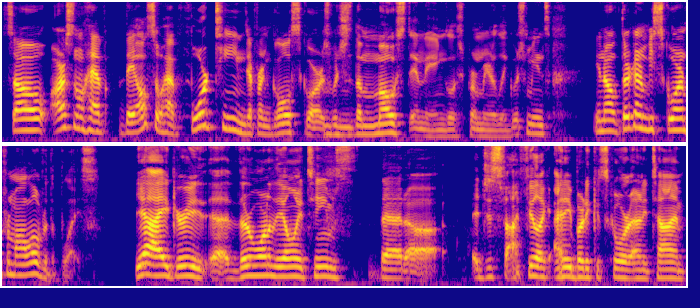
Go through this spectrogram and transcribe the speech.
So Arsenal have they also have 14 different goal scorers, mm-hmm. which is the most in the English Premier League, which means you know they're going to be scoring from all over the place. Yeah, I agree. Uh, they're one of the only teams that uh, it just I feel like anybody could score at any time,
